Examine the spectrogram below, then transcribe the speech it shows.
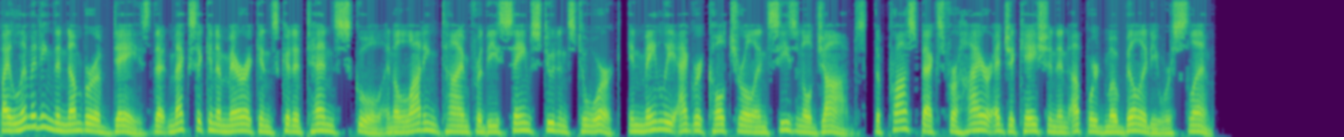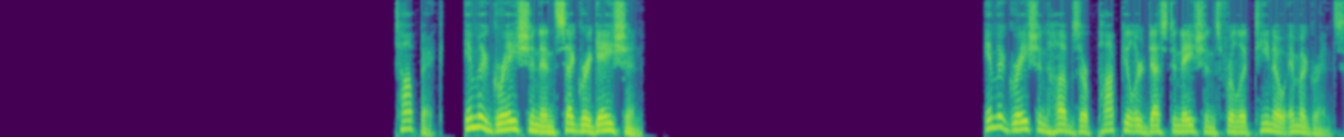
By limiting the number of days that Mexican Americans could attend school and allotting time for these same students to work, in mainly agricultural and seasonal jobs, the prospects for higher education and upward mobility were slim. Immigration and segregation Immigration hubs are popular destinations for Latino immigrants.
